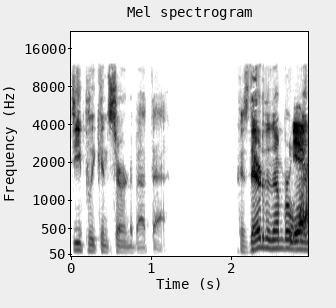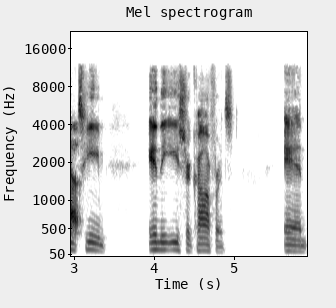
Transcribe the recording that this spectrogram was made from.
deeply concerned about that because they're the number yeah. one team in the Eastern Conference. And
